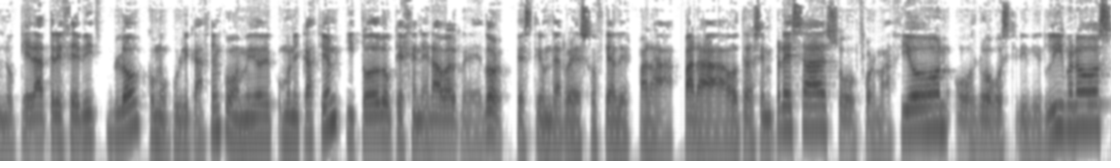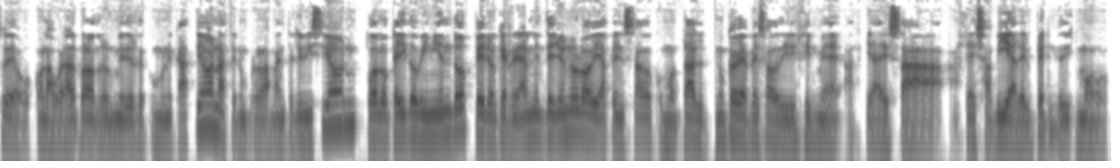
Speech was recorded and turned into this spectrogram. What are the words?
lo que era 13 bits blog como publicación, como medio de comunicación y todo lo que generaba alrededor, gestión de redes sociales para, para otras empresas o formación o luego escribir libros eh, o colaborar con otros medios de comunicación, hacer un programa en televisión, todo lo que ha ido viniendo, pero que realmente yo no lo había pensado como tal, nunca había pensado dirigirme hacia esa, hacia esa vía del periodismo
